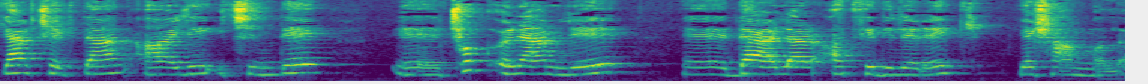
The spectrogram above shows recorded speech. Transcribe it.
gerçekten aile içinde e, çok önemli e, değerler atfedilerek yaşanmalı.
